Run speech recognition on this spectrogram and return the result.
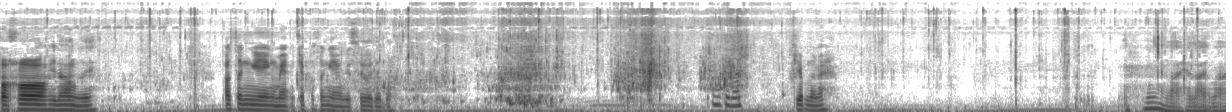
ปลาคอพี่น้องเลยพัสะแงงแม่เก็บพัสะแงงไปซื้อได้ปะเอาไปนะเก็บเลยไหมอื้อหลายให้หลายว่า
